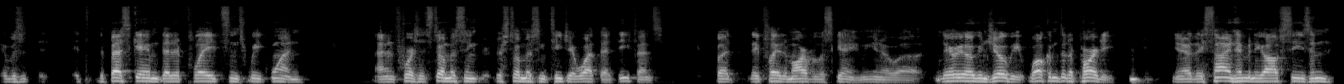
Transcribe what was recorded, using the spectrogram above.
it was it, the best game that it played since week one, and of course it's still missing. They're still missing T.J. Watt that defense, but they played a marvelous game. You know, uh, Larry Ogunjobi, welcome to the party. You know, they signed him in the offseason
